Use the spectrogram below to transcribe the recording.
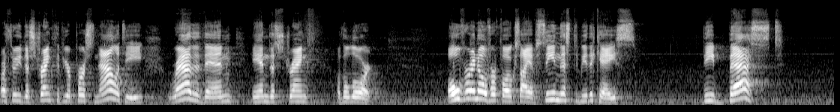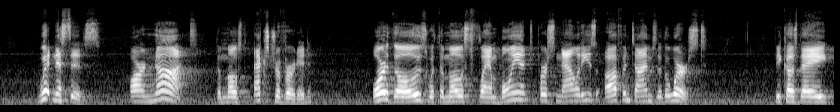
or through the strength of your personality rather than in the strength of the Lord. Over and over, folks, I have seen this to be the case. The best witnesses are not the most extroverted or those with the most flamboyant personalities. Oftentimes, they're the worst because they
